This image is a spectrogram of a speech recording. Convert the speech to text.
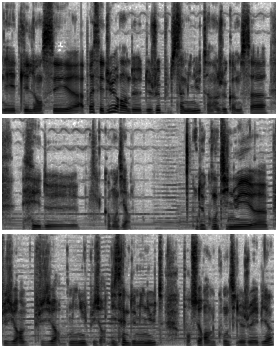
de les lancer. Après, c'est dur hein, de, de, jouer plus de 5 minutes à un jeu comme ça et de. Comment dire de continuer euh, plusieurs, plusieurs minutes, plusieurs dizaines de minutes pour se rendre compte si le jeu est bien.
